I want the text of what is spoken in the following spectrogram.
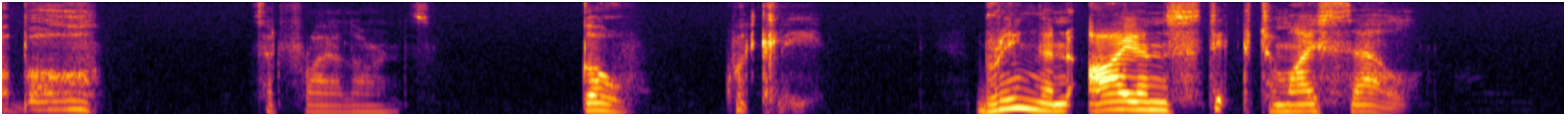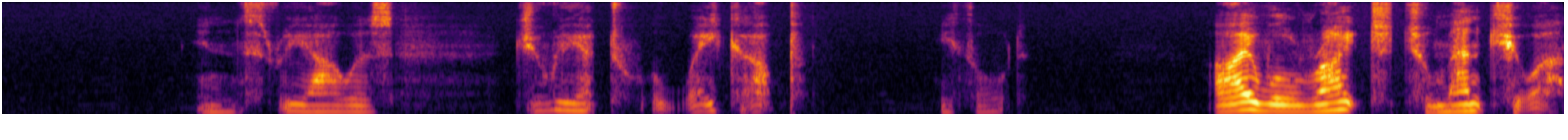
terrible, said Friar Lawrence. Go, quickly. Bring an iron stick to my cell. In three hours, Juliet will wake up, he thought. I will write to Mantua,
